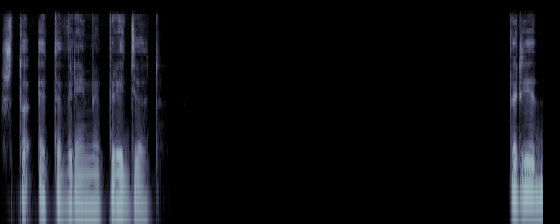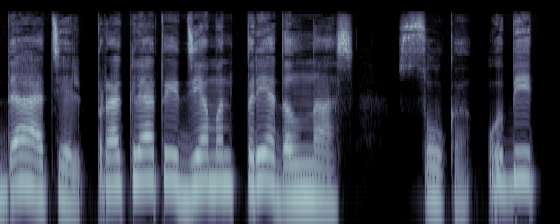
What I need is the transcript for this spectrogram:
что это время придет. «Предатель! Проклятый демон предал нас! Сука! Убить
